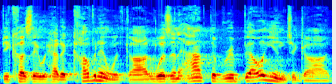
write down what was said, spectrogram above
because they had a covenant with God, was an act of rebellion to God.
